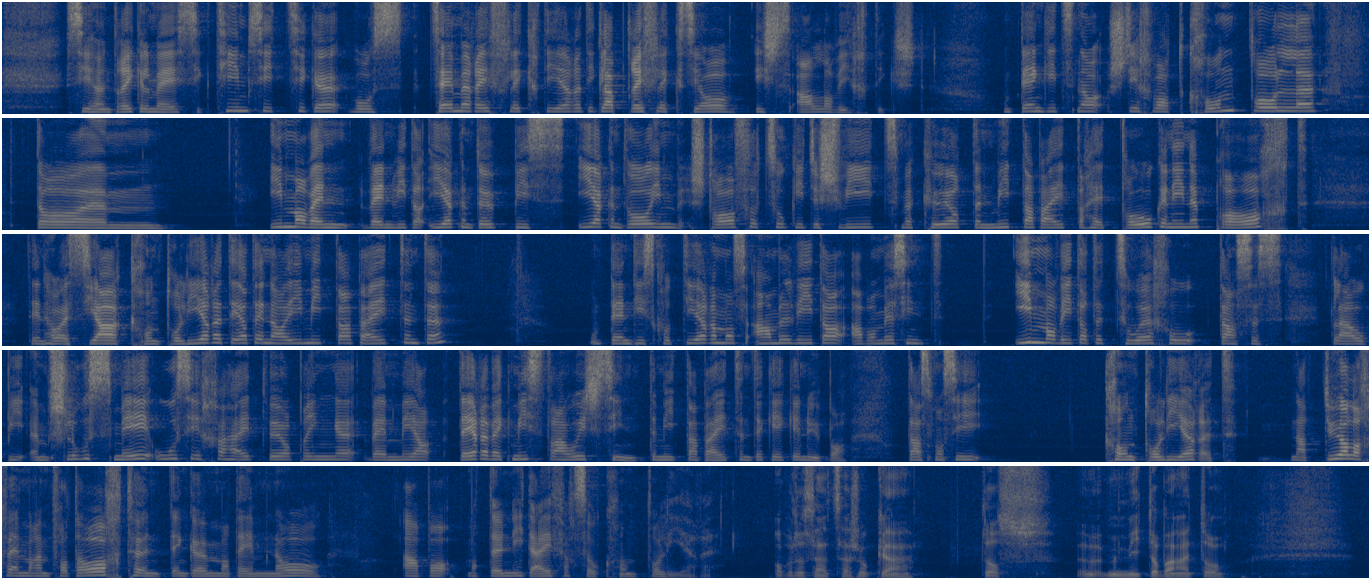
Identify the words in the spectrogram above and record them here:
Sie haben regelmäßig Teamsitzungen, wo sie zusammen reflektieren. Ich glaube, die Reflexion ist das Allerwichtigste. Und dann gibt es noch Stichwort Kontrolle. Da, ähm, immer wenn, wenn wieder irgendetwas irgendwo im Strafvollzug in der Schweiz, man hört, ein Mitarbeiter hat Drogen hineingebracht, dann heißt es, ja, kontrollieren der den neuen Mitarbeitenden? Und dann diskutieren wir es einmal wieder, aber wir sind immer wieder dazu gekommen, dass es, glaube ich, am Schluss mehr Unsicherheit bringen wenn wir deren Weg misstrauisch sind, den Mitarbeitenden gegenüber, dass wir sie kontrollieren. Natürlich, wenn wir einen Verdacht haben, dann gehen wir dem nach. Aber wir können nicht einfach so kontrollieren. Aber das hat es auch schon gegeben, dass ein Mitarbeiter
